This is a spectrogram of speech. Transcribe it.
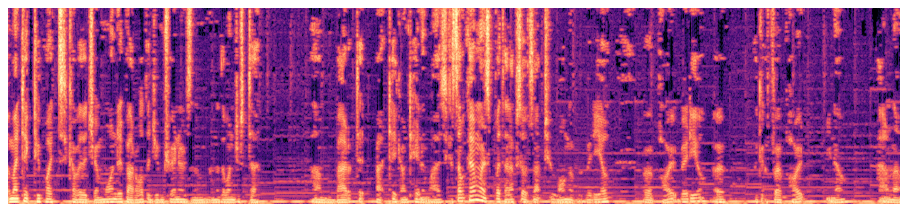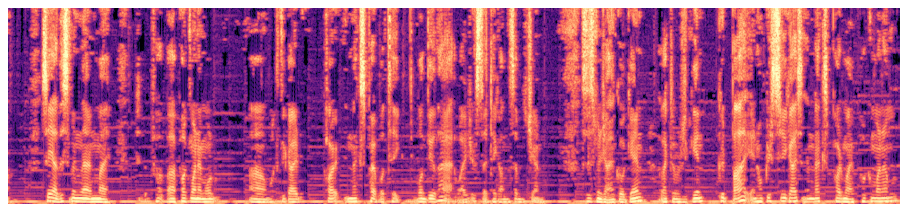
I might take two parts to cover the gym. One to battle all the gym trainers, and another one just to um, battle take on Tate and Liza. Because I'm kind of want to split that up so it's not too long of a video, or a part video, or like for a part, you know? I don't know. So yeah, this has been the, my uh, Pokemon Emerald uh, walkthrough guide part. The next part, we'll take we'll do that. I just said take on the seventh gym. So this has been Gianco again. I'd like to wish again goodbye and hope to see you guys in the next part of my Pokemon Emerald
